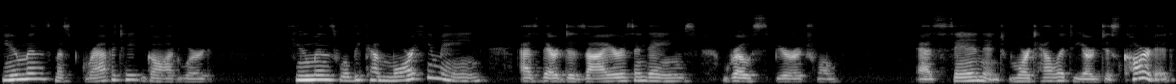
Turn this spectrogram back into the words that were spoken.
Humans must gravitate Godward. Humans will become more humane as their desires and aims grow spiritual. As sin and mortality are discarded,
